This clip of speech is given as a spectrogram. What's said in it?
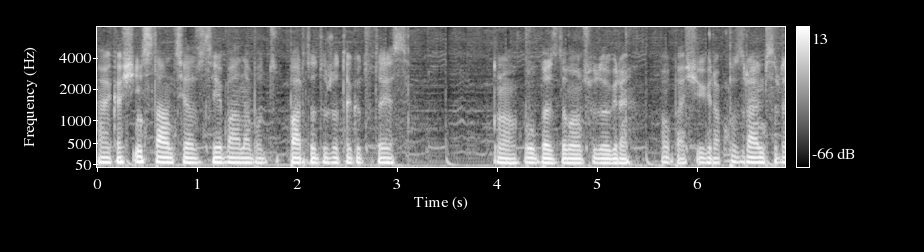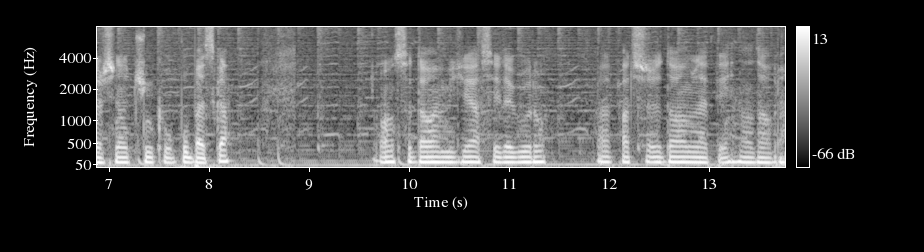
A jakaś instancja zjebana, bo bardzo dużo tego tutaj jest. O, Bubes dołączył do gry. Bubesi gra. Pozdrawiam serdecznie na odcinku Bubeska. On se dołem idzie, ja sobie idę górą. Ale patrzę, że dołem lepiej. No dobra.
